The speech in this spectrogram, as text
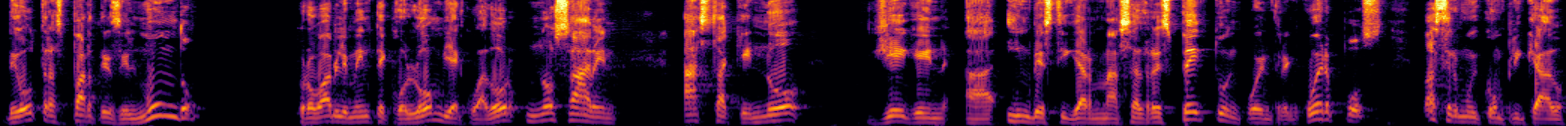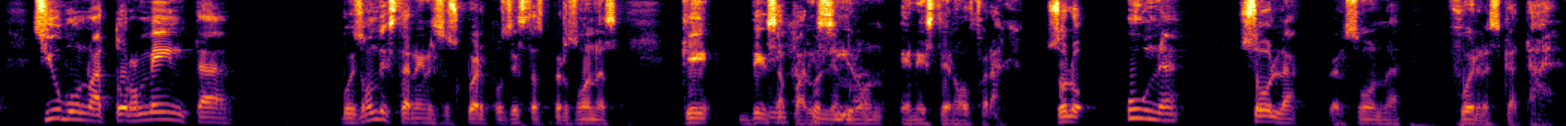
de otras partes del mundo, probablemente Colombia, Ecuador, no saben hasta que no lleguen a investigar más al respecto, encuentren cuerpos, va a ser muy complicado. Si hubo una tormenta, pues ¿dónde estarán esos cuerpos de estas personas que desaparecieron en este naufragio? Solo una sola persona fue rescatada.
